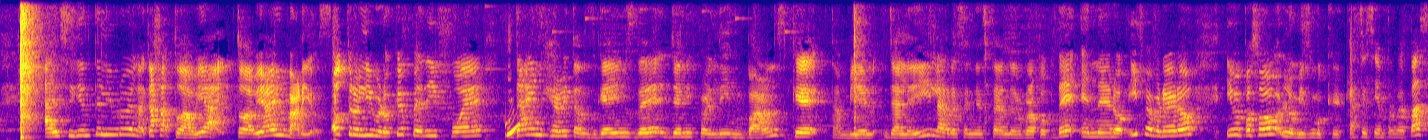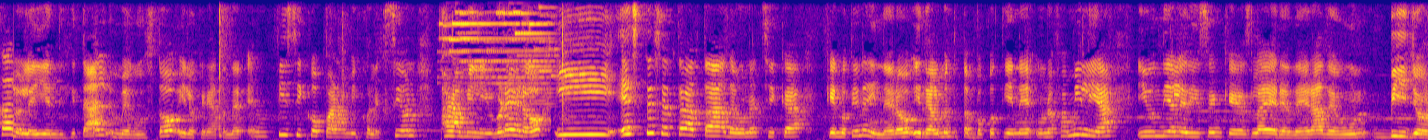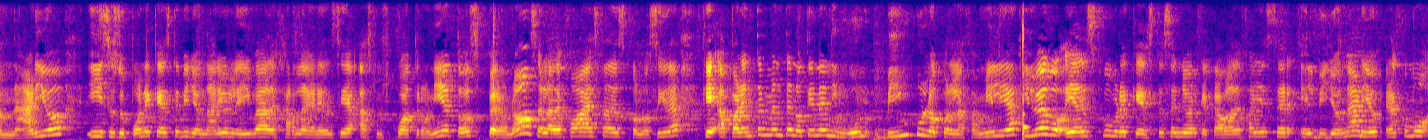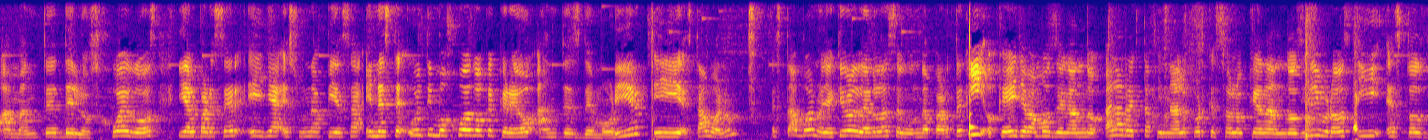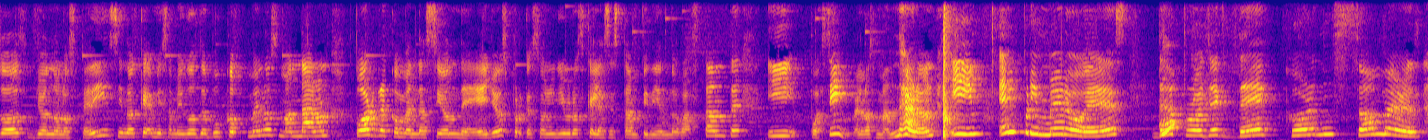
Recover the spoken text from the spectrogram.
al siguiente libro de la caja. Todavía hay, todavía hay varios. Otro libro que pedí fue The Inheritance Games de Jennifer Lynn Barnes, que también ya leí. La reseña está en el wrap up de enero y febrero. Y me pasó lo mismo que casi siempre me pasa. Lo leí en digital, me gustó y lo quería tener en físico para mi colección, para mi librero. Y este se trata de una chica que no tiene dinero y realmente tampoco tiene una familia y un día le dicen que es la heredera de un billonario y se supone que este billonario le iba a dejar la herencia a sus cuatro nietos, pero no, se la dejó a esta desconocida que aparentemente no tiene ningún vínculo con la familia y luego ella descubre que este señor que acaba de fallecer, el billonario, era como amante de los juegos y al parecer ella es una pieza en este último juego que creó antes de morir y está bueno, está bueno, ya quiero leer la segunda parte. Y ok, ya vamos llegando a la recta final porque solo quedan dos libros y estos dos yo no los pedí, sino que mis amigos de BookUp me los mandaron por recomendación de ellos porque son libros que les están pidiendo bastante y pues sí, me los mandaron. Y el primero es The Project de Courtney Summers.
